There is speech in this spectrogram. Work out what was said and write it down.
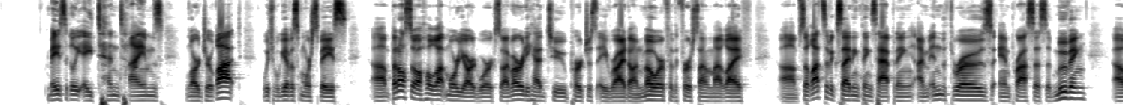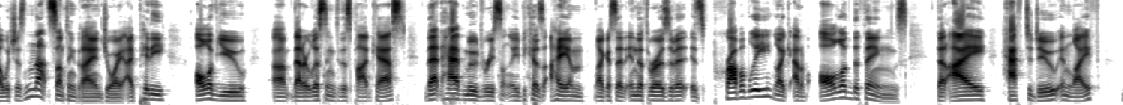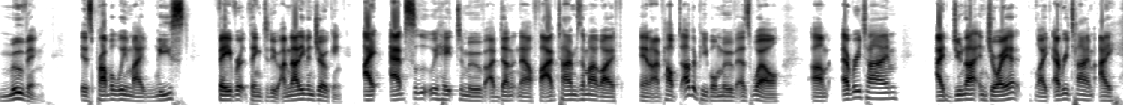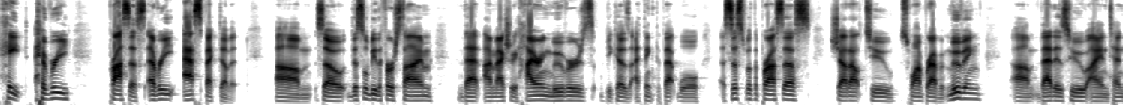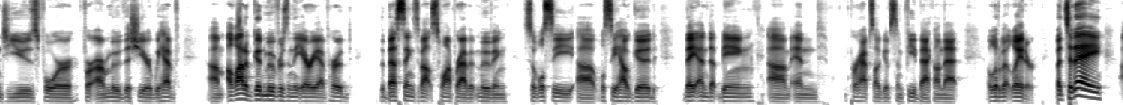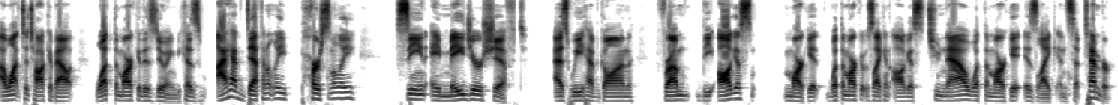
basically a 10 times larger lot, which will give us more space, uh, but also a whole lot more yard work. So, I've already had to purchase a ride on mower for the first time in my life. Um, so, lots of exciting things happening. I'm in the throes and process of moving, uh, which is not something that I enjoy. I pity all of you um, that are listening to this podcast that have moved recently because I am, like I said, in the throes of it. It's probably like out of all of the things that I have to do in life, moving is probably my least favorite thing to do. I'm not even joking. I absolutely hate to move. I've done it now five times in my life, and I've helped other people move as well. Um, every time I do not enjoy it. Like every time I hate every process, every aspect of it. Um, so this will be the first time that I'm actually hiring movers because I think that that will assist with the process. Shout out to Swamp Rabbit Moving. Um, that is who I intend to use for for our move this year. We have um, a lot of good movers in the area. I've heard the best things about Swamp Rabbit Moving, so we'll see. Uh, we'll see how good they end up being, um, and perhaps I'll give some feedback on that a little bit later. But today, I want to talk about what the market is doing because I have definitely personally seen a major shift as we have gone from the August market, what the market was like in August, to now what the market is like in September.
